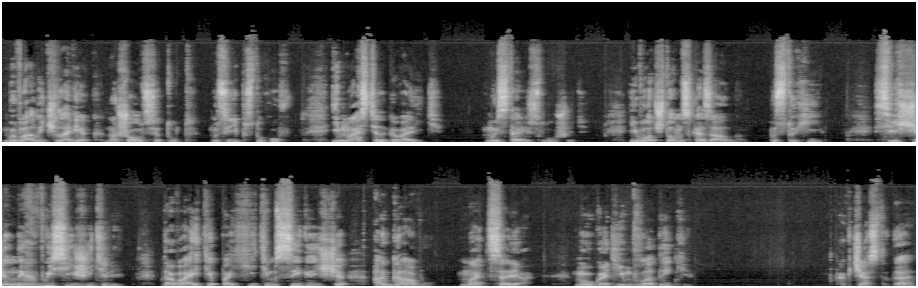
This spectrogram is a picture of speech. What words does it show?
Бывалый человек нашелся тут, ну, среди пастухов, и мастер говорить. Мы стали слушать. И вот что он сказал нам. Пастухи, священных высей жителей, давайте похитим с игрища Агаву, мать царя. Мы угодим владыке. Как часто, да?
